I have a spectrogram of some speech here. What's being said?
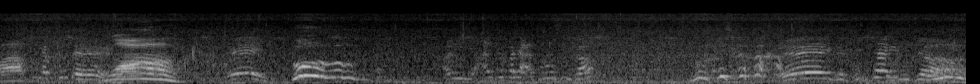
와 키가 큰데 와! 에이 오! 아니 이 안쪽까지 안 들어오십니까? 에이 그 진짜하게 진짜 오,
